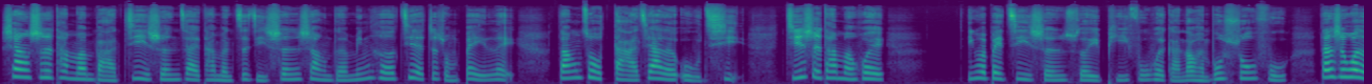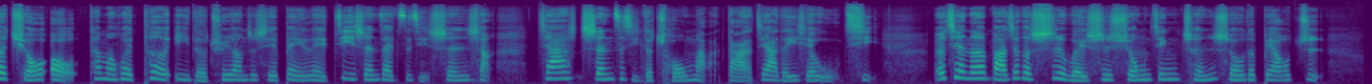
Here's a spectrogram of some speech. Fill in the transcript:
像是他们把寄生在他们自己身上的冥河界这种贝类当做打架的武器，即使他们会因为被寄生，所以皮肤会感到很不舒服，但是为了求偶，他们会特意的去让这些贝类寄生在自己身上，加深自己的筹码，打架的一些武器，而且呢，把这个视为是雄精成熟的标志。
